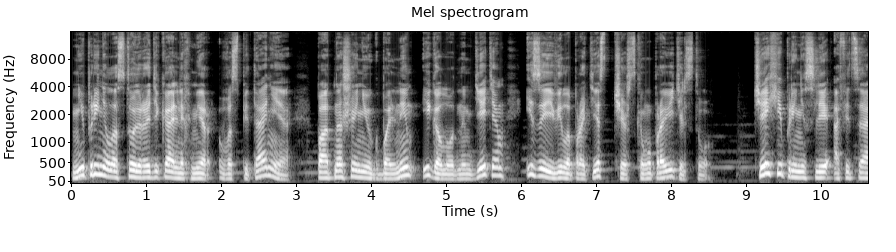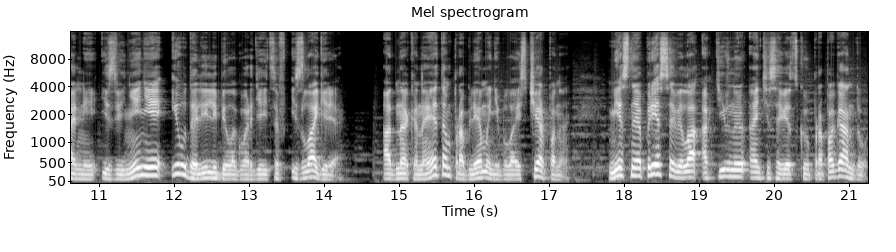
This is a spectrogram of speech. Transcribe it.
не приняла столь радикальных мер воспитания по отношению к больным и голодным детям и заявила протест чешскому правительству. Чехи принесли официальные извинения и удалили белогвардейцев из лагеря. Однако на этом проблема не была исчерпана. Местная пресса вела активную антисоветскую пропаганду,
